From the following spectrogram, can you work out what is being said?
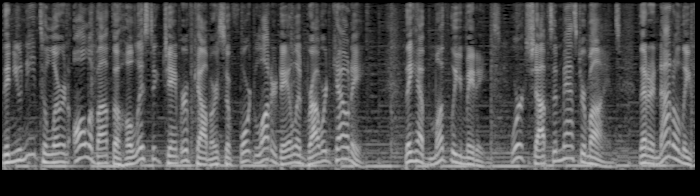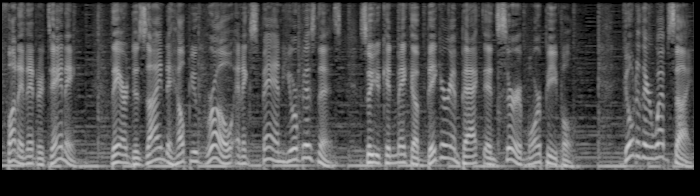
Then you need to learn all about the Holistic Chamber of Commerce of Fort Lauderdale and Broward County. They have monthly meetings, workshops, and masterminds that are not only fun and entertaining, they are designed to help you grow and expand your business so you can make a bigger impact and serve more people. Go to their website,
